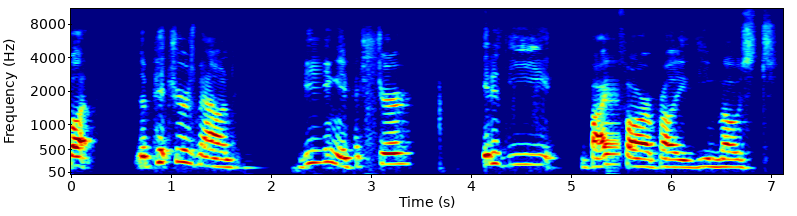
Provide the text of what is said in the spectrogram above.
but the pitcher's mound, being a pitcher, it is the by far probably the most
